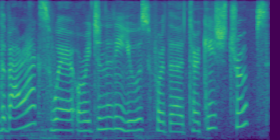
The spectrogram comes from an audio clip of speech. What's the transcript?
The barracks were originally used for the Turkish troops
